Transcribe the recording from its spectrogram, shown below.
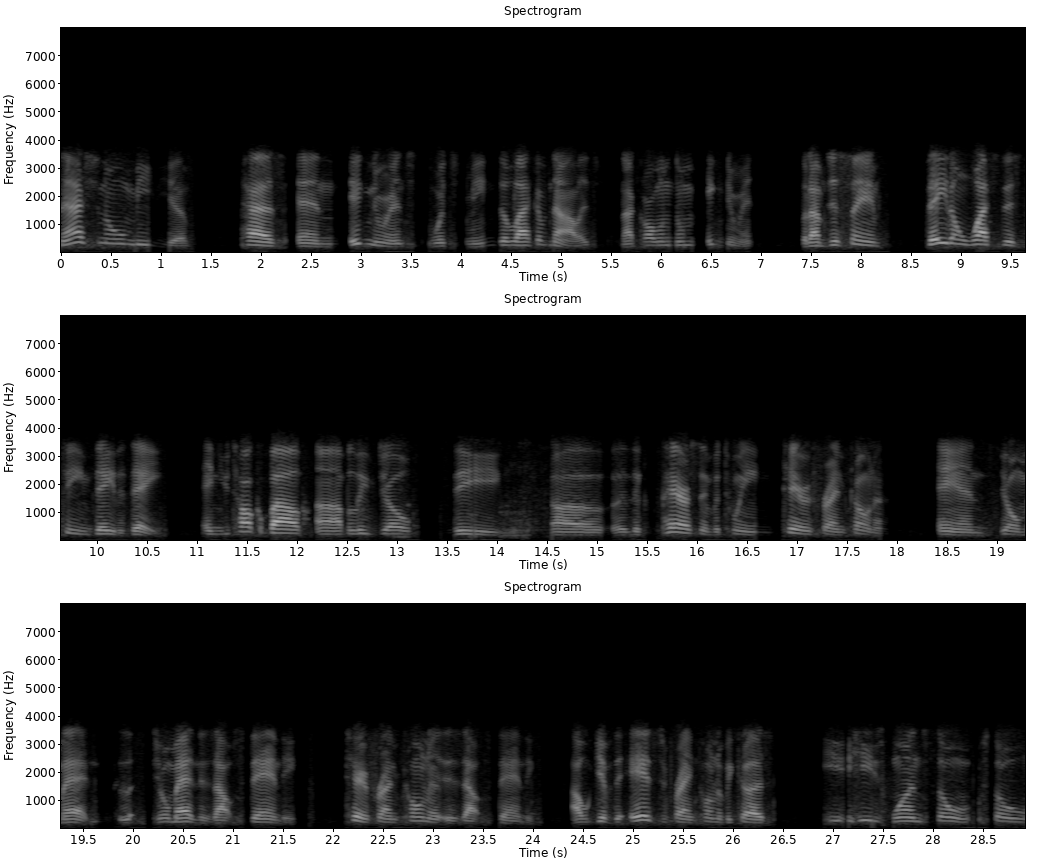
national media has an ignorance, which means the lack of knowledge. I'm not calling them ignorant, but I'm just saying they don't watch this team day to day. And you talk about, uh, I believe Joe, the uh, the comparison between Terry Francona and Joe Maddon. Joe Maddon is outstanding. Terry Francona is outstanding. I will give the edge to Francona because he, he's won so so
